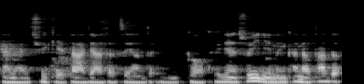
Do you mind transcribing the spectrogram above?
来来去给大家的这样的一个推荐，所以你能看到它的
